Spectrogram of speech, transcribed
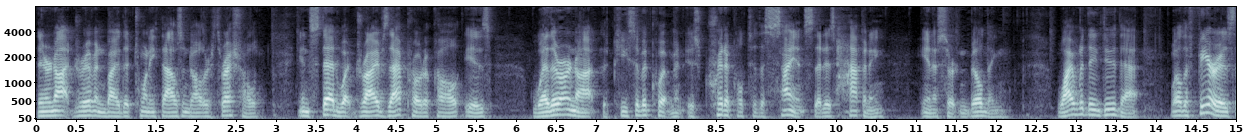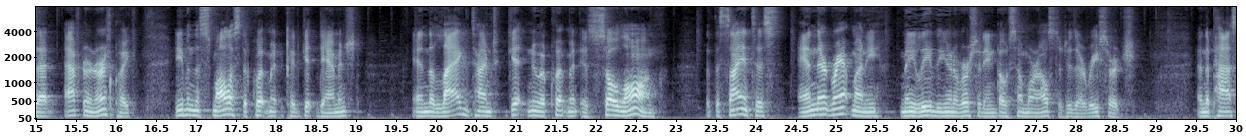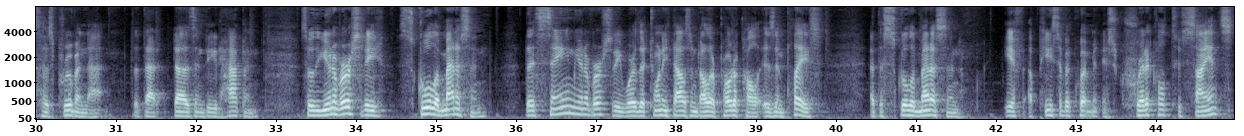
They are not driven by the $20,000 threshold. Instead, what drives that protocol is whether or not the piece of equipment is critical to the science that is happening in a certain building. Why would they do that? Well, the fear is that after an earthquake, even the smallest equipment could get damaged, and the lag time to get new equipment is so long that the scientists and their grant money may leave the university and go somewhere else to do their research. And the past has proven that, that that does indeed happen. So the University School of Medicine, the same university where the $20,000 protocol is in place, at the School of Medicine, if a piece of equipment is critical to science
